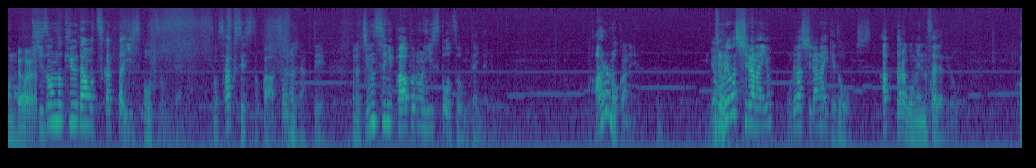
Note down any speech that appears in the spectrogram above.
その既存の球団を使った e スポーツをみたいな。そのサクセスとかそういうのじゃなくてなんか純粋にパワープロの e スポーツを見たいんだけど。あるのかね？いや 俺は知らないよ。俺は知らないけどあったらごめんなさいだけど。う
